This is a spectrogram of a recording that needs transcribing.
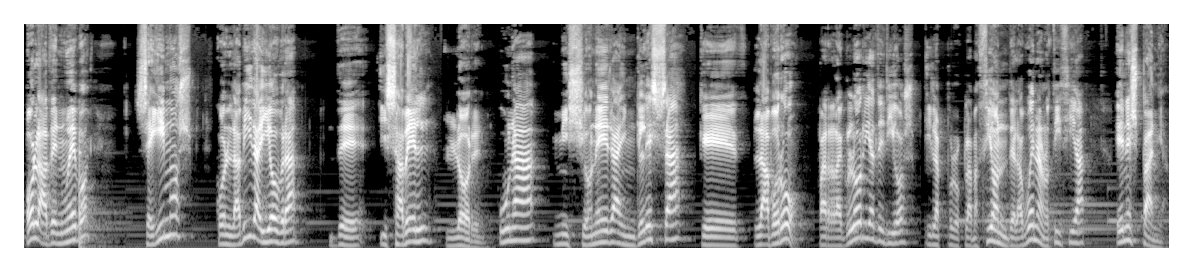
Hola de nuevo. Seguimos con la vida y obra de Isabel Loren, una misionera inglesa que laboró para la gloria de Dios y la proclamación de la buena noticia en España.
